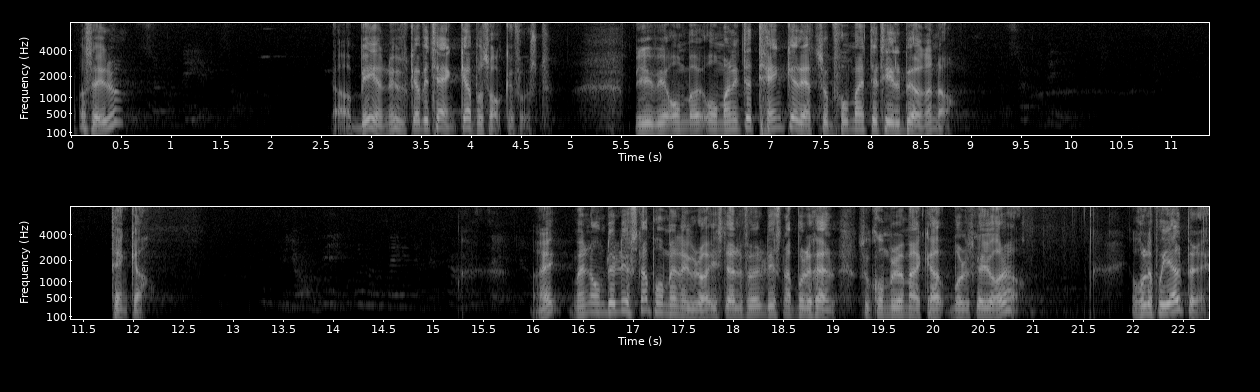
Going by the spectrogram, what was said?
Vad säger du? Ja, be. Nu ska vi tänka på saker först. Om, om man inte tänker rätt så får man inte till bönerna. Tänka. Nej, men om du lyssnar på mig nu då, istället för att lyssna på dig själv så kommer du att märka vad du ska göra. Jag håller på att hjälpa dig.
